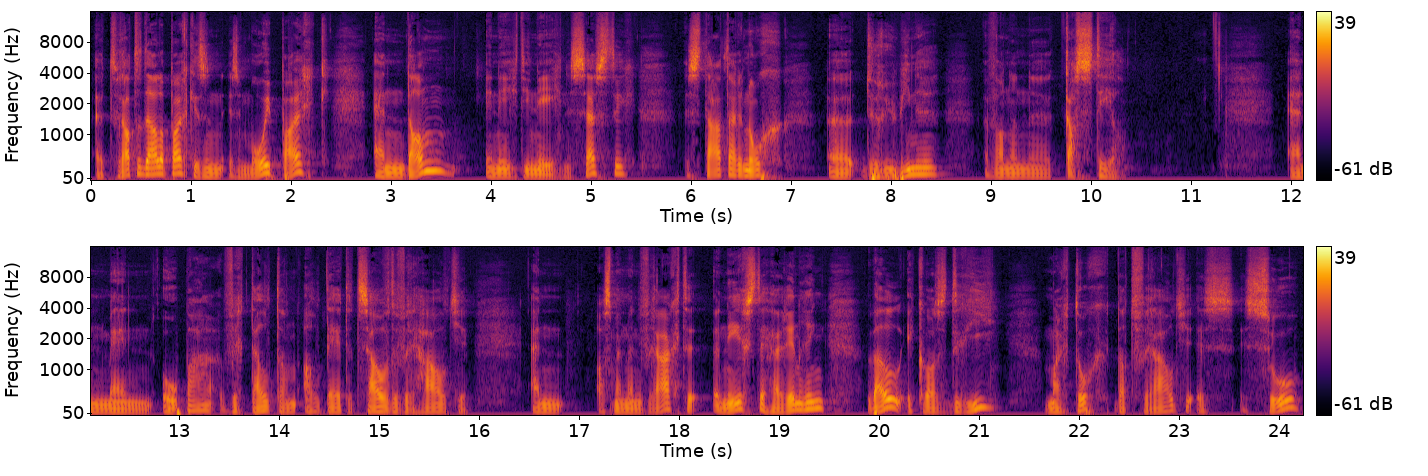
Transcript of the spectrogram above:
Het Rattendalenpark is een, is een mooi park en dan, in 1969, staat daar nog uh, de ruïne van een uh, kasteel. En mijn opa vertelt dan altijd hetzelfde verhaaltje. En als men me vraagt, een eerste herinnering, wel, ik was drie, maar toch, dat verhaaltje is, zo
